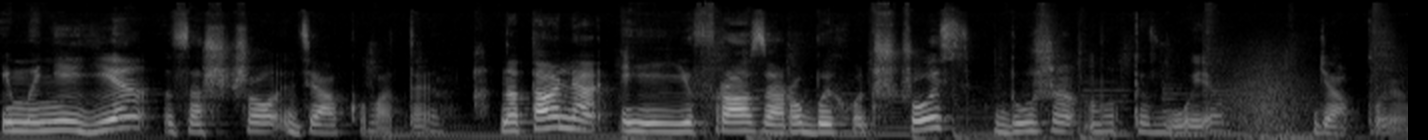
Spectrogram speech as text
і мені є за що дякувати. Наталя і її фраза Роби хоч щось дуже мотивує. Дякую.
